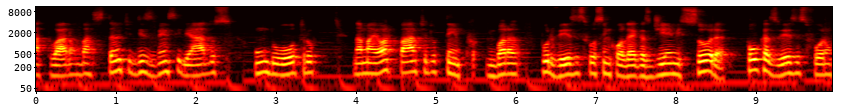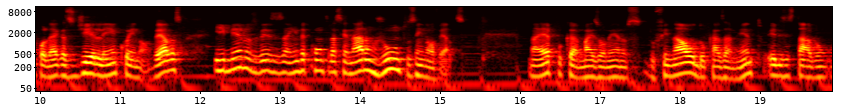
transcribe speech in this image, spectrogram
atuaram bastante desvencilhados um do outro na maior parte do tempo. Embora por vezes fossem colegas de emissora, poucas vezes foram colegas de elenco em novelas e menos vezes ainda contracenaram juntos em novelas. Na época, mais ou menos, do final do casamento, eles estavam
